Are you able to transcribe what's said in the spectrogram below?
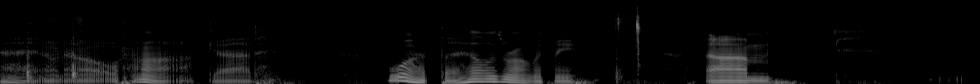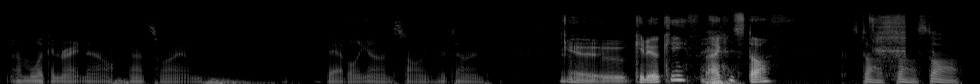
I don't know. Oh god. What the hell is wrong with me? Um I'm looking right now. That's why I'm babbling on, stalling for time. Okie dokie. I can stall. Stall, stall, stall.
